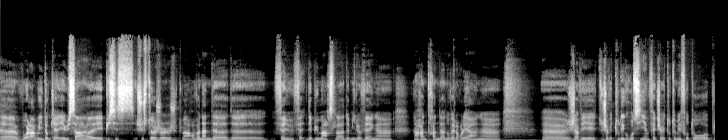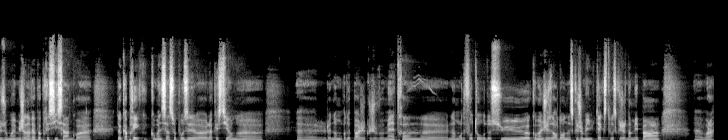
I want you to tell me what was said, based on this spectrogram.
Euh, voilà, oui, donc il y, a eu ça, et puis c'est juste je, justement en revenant de, de fin, fin, début mars là, 2020, euh, en rentrant de la Nouvelle-Orléans, euh, euh, j'avais tout dégrossi en fait, j'avais toutes mes photos plus ou moins, mais j'en avais à peu près 600 quoi. Donc après, commencer à se poser euh, la question. Euh, le nombre de pages que je veux mettre, le nombre de photos dessus, comment je les ordonne, est-ce que je mets du texte ou est-ce que je n'en mets pas, euh, voilà.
